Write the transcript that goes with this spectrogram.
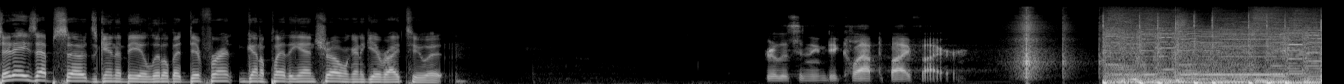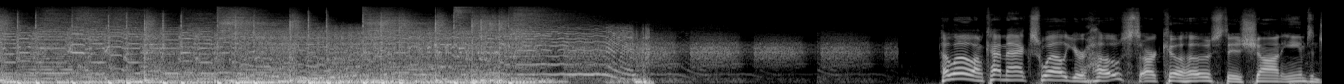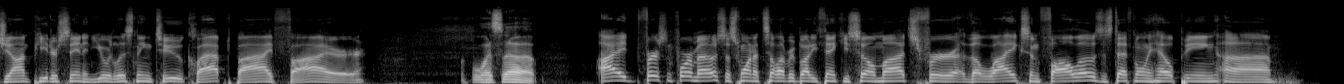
Today's episode's going to be a little bit different. Going to play the intro. We're going to get right to it. You're listening to Clapped by Fire. Hello, I'm Kai Maxwell, your host. Our co host is Sean Eames and John Peterson, and you are listening to Clapped by Fire. What's up? I first and foremost just want to tell everybody thank you so much for the likes and follows. It's definitely helping uh,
